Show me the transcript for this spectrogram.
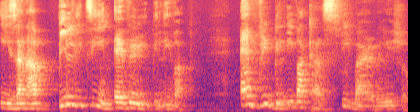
is an ability in every believer every believer can speak by revelation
